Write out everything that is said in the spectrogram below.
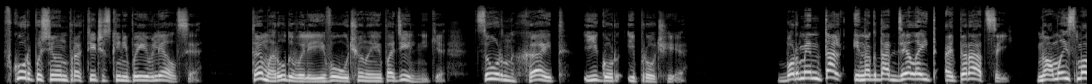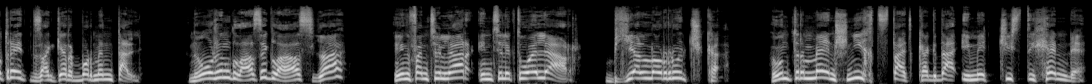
В корпусе он практически не появлялся, там орудовали его ученые-подельники — Цорн, Хайт, Игор и прочие. «Борменталь иногда делает операции, но мы смотреть за гер Борменталь. Нужен глаз и глаз, я? Инфантиляр интеллектуаляр, бьелоручка. Унтерменш нихт стать, когда иметь чистые хенды.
